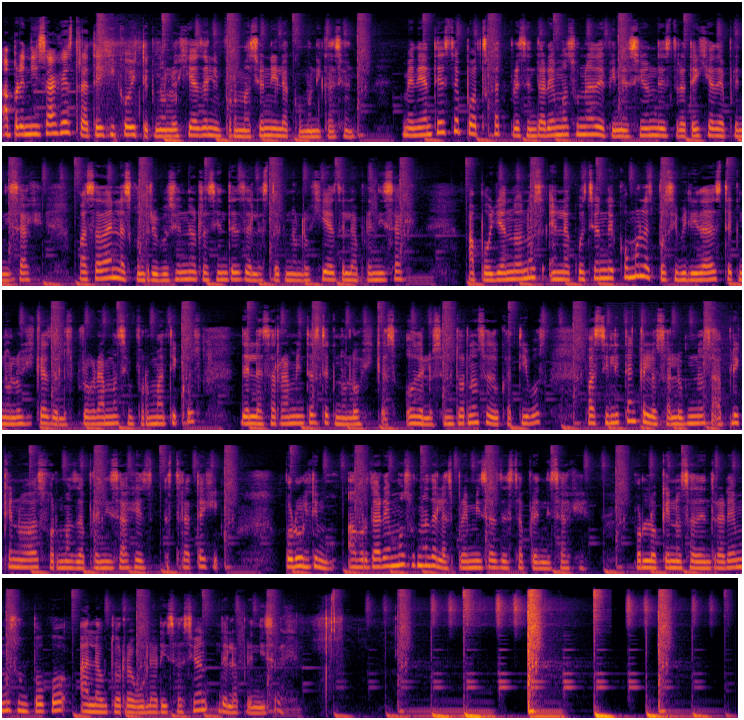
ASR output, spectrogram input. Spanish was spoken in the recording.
Aprendizaje estratégico y tecnologías de la información y la comunicación. Mediante este podcast presentaremos una definición de estrategia de aprendizaje basada en las contribuciones recientes de las tecnologías del aprendizaje, apoyándonos en la cuestión de cómo las posibilidades tecnológicas de los programas informáticos, de las herramientas tecnológicas o de los entornos educativos facilitan que los alumnos apliquen nuevas formas de aprendizaje estratégico. Por último, abordaremos una de las premisas de este aprendizaje, por lo que nos adentraremos un poco a la autorregularización del aprendizaje.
